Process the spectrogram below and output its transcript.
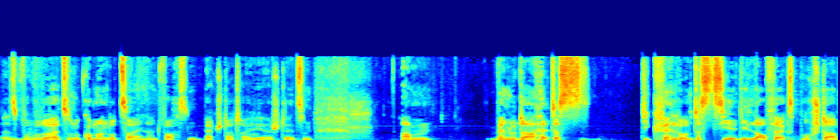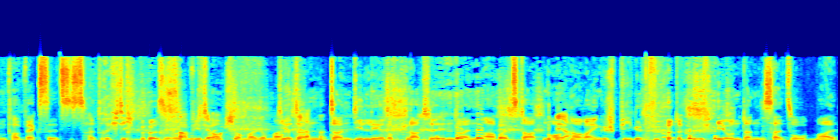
also wo du halt so eine Kommandozeilen einfach so eine Batch-Datei erstellst. Und ähm, wenn du da halt das, die Quelle und das Ziel, die Laufwerksbuchstaben verwechselst, ist halt richtig böse. Das habe irgendwie, ich weil auch schon mal gemacht. dir dann, ja. dann die leere Platte in deinen Arbeitsdatenordner Ja. reingespiegelt wird irgendwie und dann ist halt so mal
